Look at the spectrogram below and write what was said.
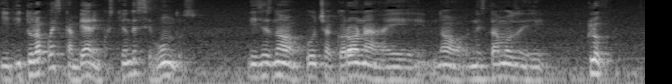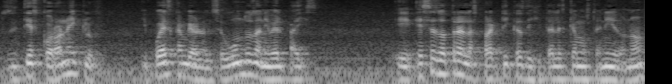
Y, tú la puedes cambiar en cuestión de segundos. dices, no, pucha, Corona, eh, no, necesitamos eh, club. Entonces tienes Corona y club. Y puedes cambiarlo en segundos a nivel país esa es otra de las prácticas digitales que hemos tenido, ¿no?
